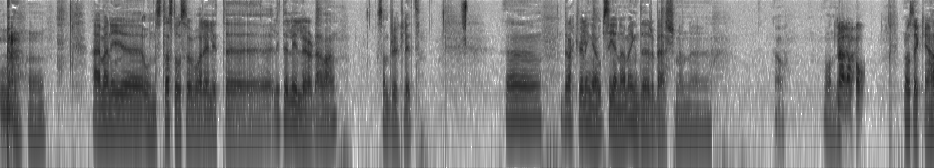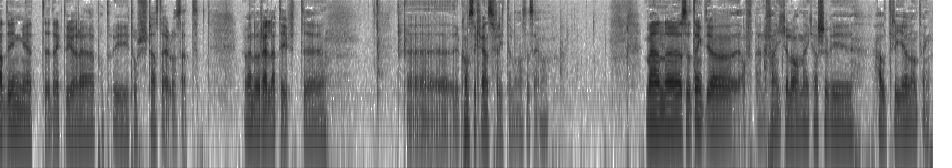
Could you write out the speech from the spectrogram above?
Mm. Mm. Nej men i eh, onsdags då så var det lite, lite lillördag va? Som brukligt. Eh, drack väl inga obscena mängder bärs men eh, ja, vanligt. Nära på. Några stycken. Jag hade inget eh, direkt att göra på, i torsdags där då så att det var ändå relativt eh, eh, konsekvensfritt eller vad man ska säga. Men eh, så tänkte jag, ja, när fan gick jag och la mig? Kanske vid halv tre eller någonting.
